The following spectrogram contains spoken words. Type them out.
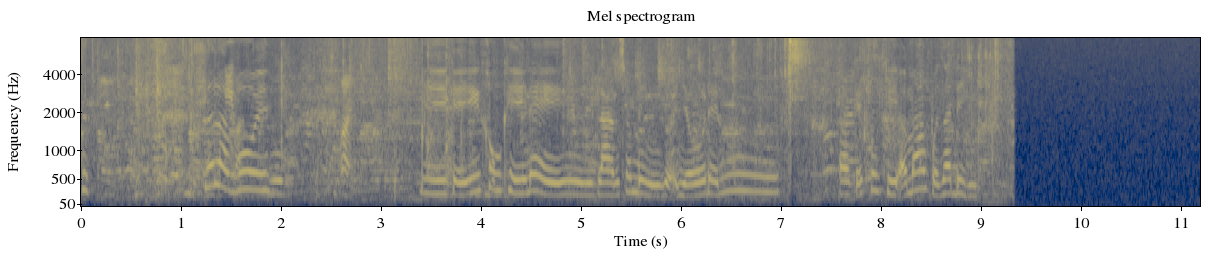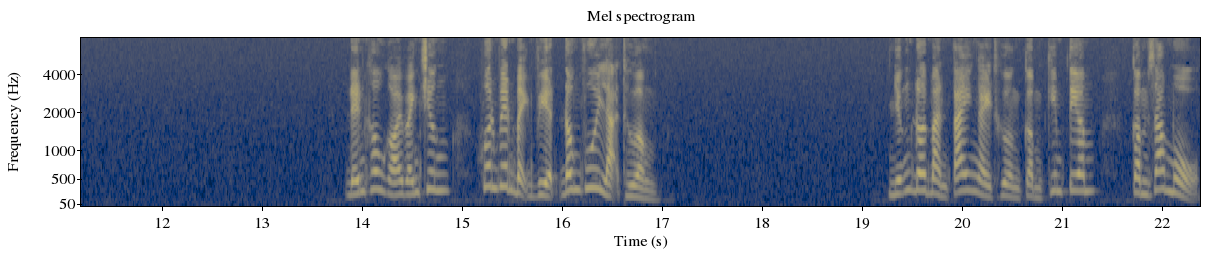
Rất là vui. Thì cái không khí này làm cho mình gợi nhớ đến uh, cái không khí ấm áp của gia đình. Đến khâu gói bánh trưng, khuôn viên bệnh viện đông vui lạ thường. Những đôi bàn tay ngày thường cầm kim tiêm, cầm dao mổ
